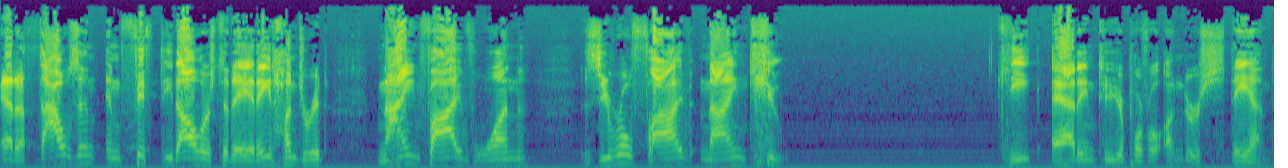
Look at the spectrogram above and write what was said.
at $1,050 today at 800 951 0592. Keep adding to your portfolio. Understand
